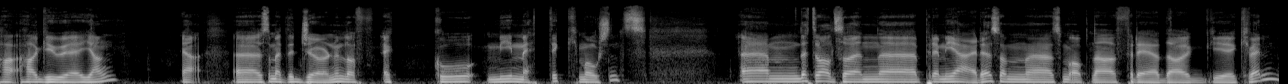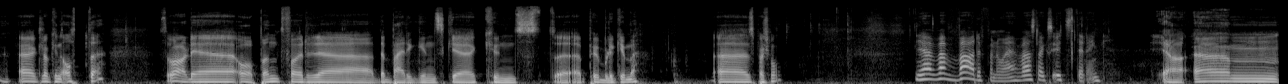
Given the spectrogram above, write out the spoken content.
ha, Hague Yang. Ja. Eh, som heter Journal of Ecomimetic Motions. Um, dette var altså en uh, premiere som, uh, som åpna fredag kveld uh, klokken åtte. Så var det åpent for det bergenske kunstpublikummet. Spørsmål? Ja, hva var det for noe? Hva slags utstilling? Ja, um,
